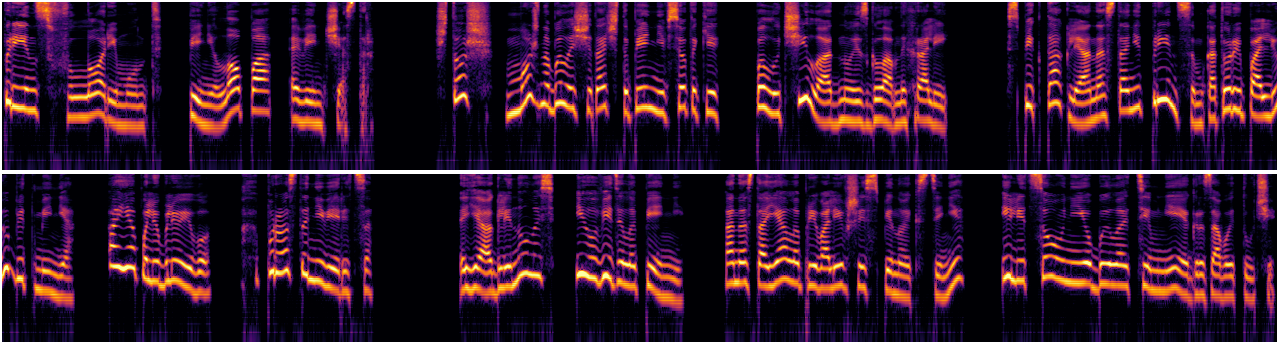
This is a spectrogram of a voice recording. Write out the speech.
«Принц Флоримунд, Пенелопа Винчестер. Что ж, можно было считать, что Пенни все-таки получила одну из главных ролей. В спектакле она станет принцем, который полюбит меня, а я полюблю его. Просто не верится. Я оглянулась и увидела Пенни. Она стояла, привалившись спиной к стене, и лицо у нее было темнее грозовой тучи.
